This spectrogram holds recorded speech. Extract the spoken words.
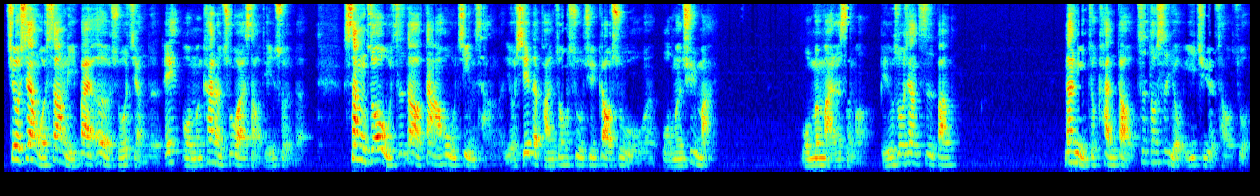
就像我上礼拜二所讲的，诶，我们看得出来扫停损的。上周五知道大户进场了，有些的盘中数据告诉我们，我们去买，我们买了什么？比如说像智邦，那你就看到这都是有依据的操作。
